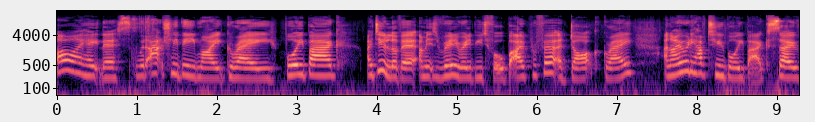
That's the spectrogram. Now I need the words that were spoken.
oh, I hate this, would actually be my grey boy bag. I do love it. I mean, it's really, really beautiful, but I prefer a dark grey. And I already have two boy bags, so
